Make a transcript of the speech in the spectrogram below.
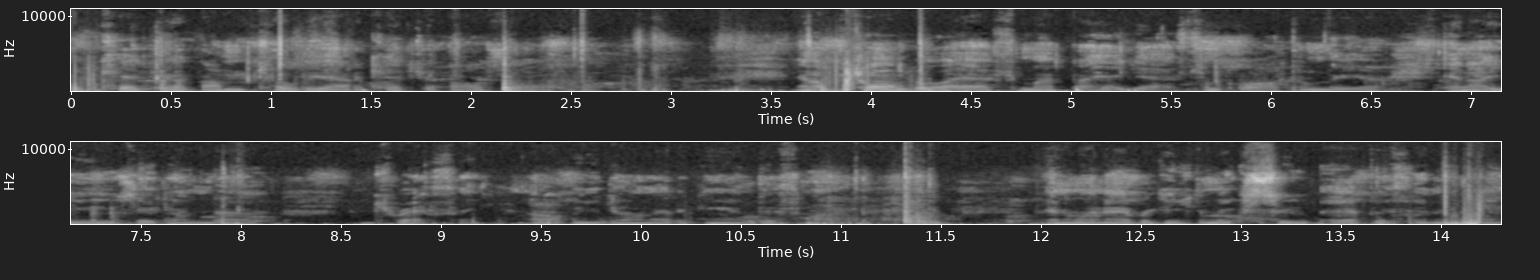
of ketchup. I'm totally out of ketchup also. And I'm showing the last month I had got some broth from there, and I used it in the dressing. I'll be doing that again this month and whenever. You can make soup, apples, anything.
